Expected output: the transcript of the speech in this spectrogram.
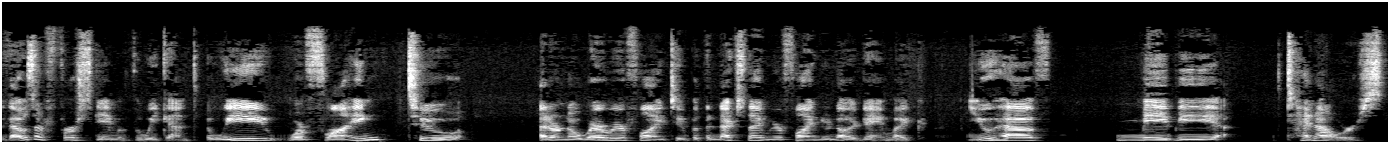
that was our first game of the weekend. We were flying to, I don't know where we were flying to, but the next night we were flying to another game. Like you have maybe ten hours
